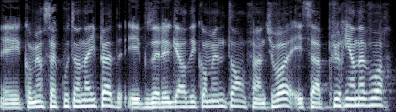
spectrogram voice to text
Et combien ça coûte un iPad? Et vous allez le garder combien de temps? Enfin, tu vois, et ça a plus rien à voir.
